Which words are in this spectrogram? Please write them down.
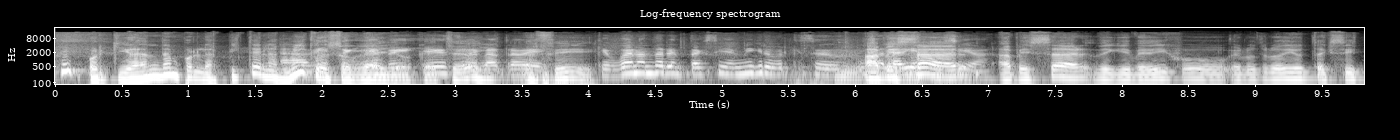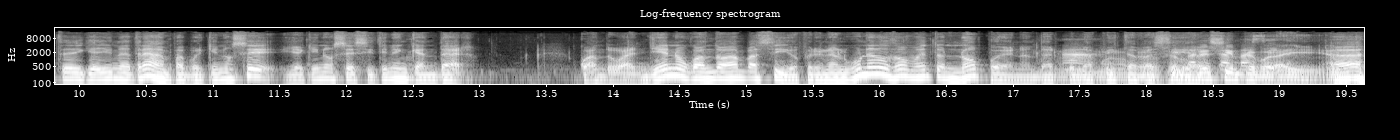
Porque andan por las pistas de las Ah, micros esos que gallos. dije eso la otra vez. Sí. Qué bueno andar en taxi y en micro porque se usa A pesar, a pesar de que me dijo el otro día un taxista de que hay una trampa, porque no sé, y aquí no sé si tienen que andar cuando van llenos o cuando van vacíos, pero en algunos de los dos momentos no pueden andar por Ah. las Bueno, pistas se vacías. Está siempre por ahí. ¿eh? Ah,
